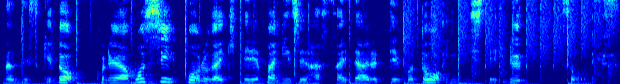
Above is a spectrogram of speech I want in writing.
なんですけどこれはもしポールが生きていれば28歳であるっていうことを意味しているそうです。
